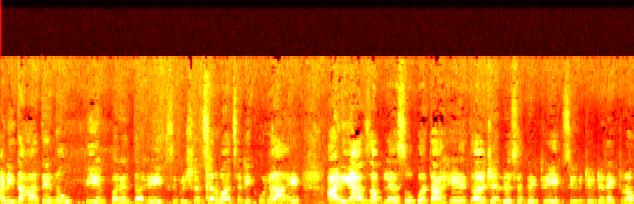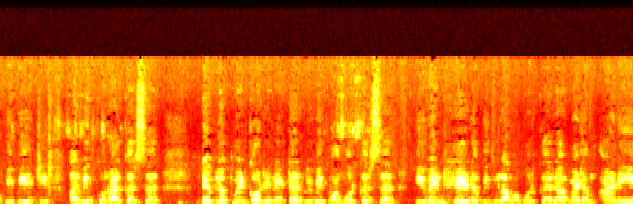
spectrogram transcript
आणि दहा ते नऊ पी एम पर्यंत हे एक्झिबिशन सर्वांसाठी खुलं आहे. आणि आज आपल्यासोबत आहेत general secretary executive director of BBNG Arvind Koralkar sir development coordinator Vivek Wamorkar sir. Event head Vidula Wamorkar madam. आणि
